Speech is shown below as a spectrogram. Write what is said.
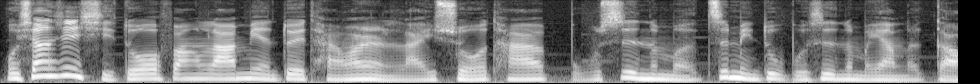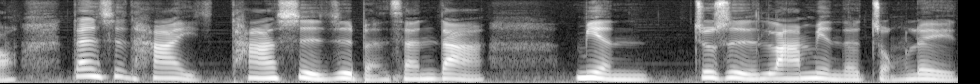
我相信喜多方拉面对台湾人来说，它不是那么知名度不是那么样的高，但是它它是日本三大面就是拉面的种类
